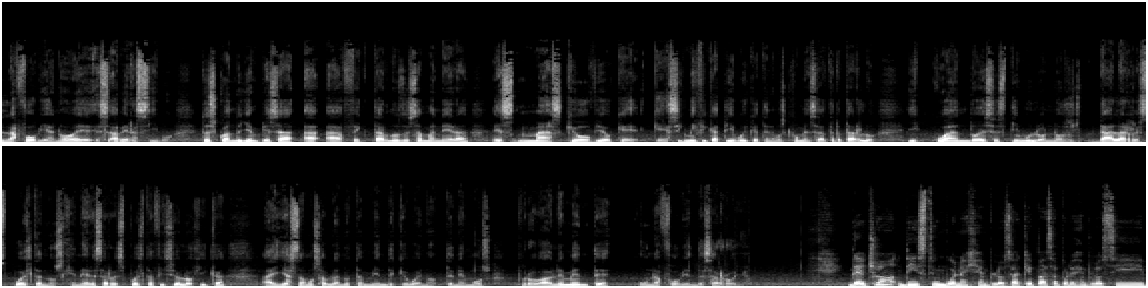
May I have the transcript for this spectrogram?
la fobia, ¿no? Es aversivo. Entonces, cuando ya empieza a, a, afectarnos de esa manera, es más que obvio que, que es significativo y que tenemos que comenzar a tratarlo. Y cuando ese estímulo nos da la respuesta, nos genera esa respuesta fisiológica, ahí ya estamos hablando también de que, bueno, tenemos probablemente una fobia en desarrollo. De hecho, diste un buen ejemplo. O sea, ¿qué pasa, por ejemplo, si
